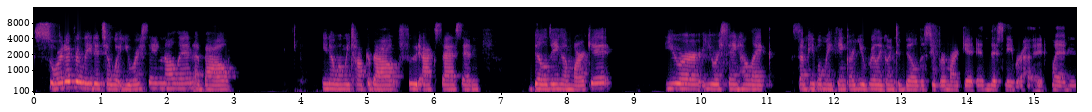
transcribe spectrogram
sort of related to what you were saying, Nalin, about you know when we talk about food access and building a market you were you were saying how like some people may think are you really going to build a supermarket in this neighborhood when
